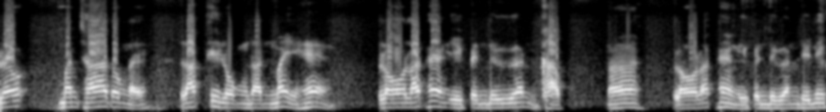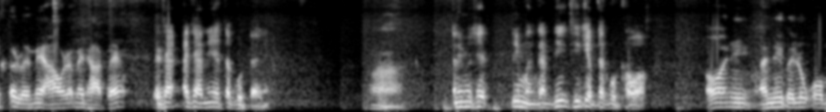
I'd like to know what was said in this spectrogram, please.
แล้วมันช้าตรงไหน รักที่ลงดันไม่แห้ง รอรักแห้งอีกเป็นเดือนครับนะรอรักแห้งอีกเป็นเดือนทีนี้ก็เลยไม่เอาแล้วไม่ถักแล้วอาจารย์อาจารย์นี่ตะกรุดอะไรเนี่ยอ่า อันนี้ไม่ใช่ที่เหมือนกันที่ที่เก็บตะกรุดเขาเหรออ๋ออันนี้ อันนี้เป็นลูกอม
